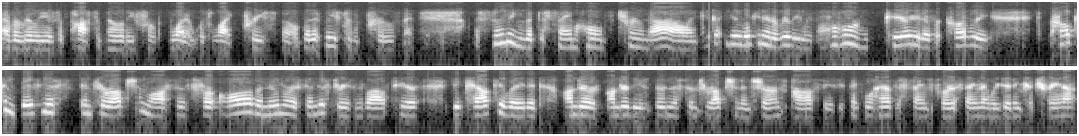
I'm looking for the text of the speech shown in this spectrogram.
ever really is a possibility for what it was like pre-spill, but at least an improvement. Assuming that the same holds true now, and you're looking at a really long period of recovery how can business interruption losses for all the numerous industries involved here be calculated under under these business interruption insurance policies? You think we'll have the same sort of thing that we did in Katrina,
